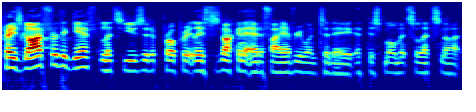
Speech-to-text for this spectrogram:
praise God for the gift. Let's use it appropriately. This is not going to edify everyone today at this moment, so let's not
